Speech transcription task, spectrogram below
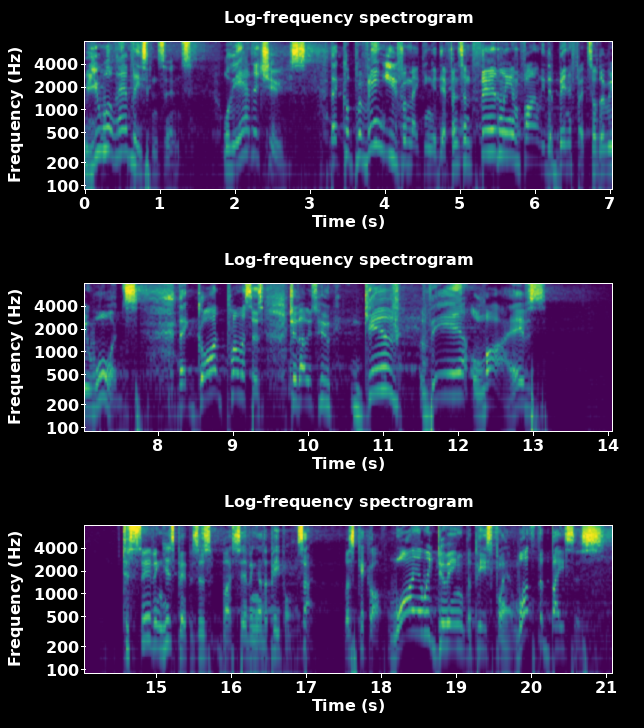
You will have these concerns, or the attitudes that could prevent you from making a difference. And thirdly and finally, the benefits or the rewards that God promises to those who give their lives to serving His purposes by serving other people. So, let's kick off. Why are we doing the peace plan? What's the basis?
